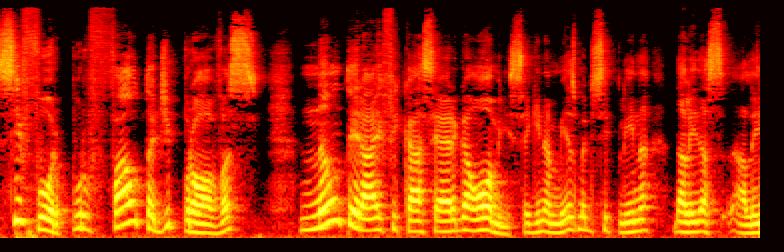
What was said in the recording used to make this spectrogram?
se for por falta de provas, não terá eficácia erga omnes, seguindo a mesma disciplina da lei da, a lei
